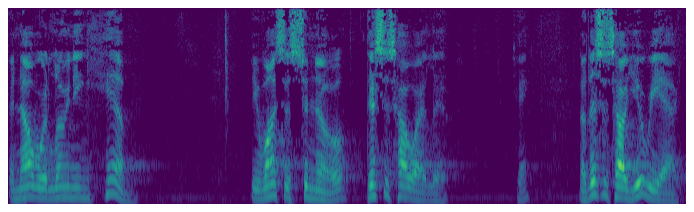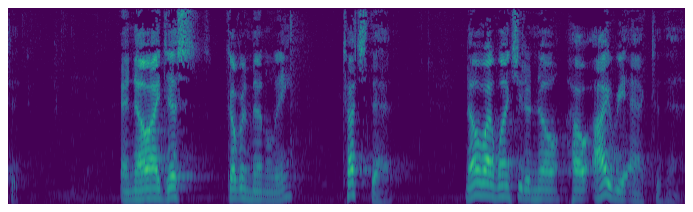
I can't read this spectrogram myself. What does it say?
and now we're learning Him. He wants us to know this is how I live. Okay? Now, this is how you reacted. And now I just governmentally touch that. Now I want you to know how I react to that.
